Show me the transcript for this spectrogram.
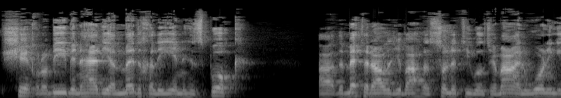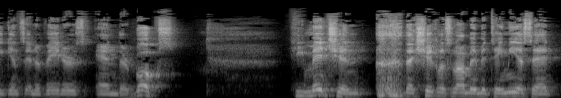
Sheikh Rabi bin Hadi al Madkhali in his book, uh, The Methodology of Ahl Sunnati wal Jama'ah and Warning Against Innovators and Their Books. He mentioned that Sheikh Islam ibn Taymiyyah said,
